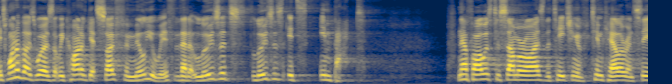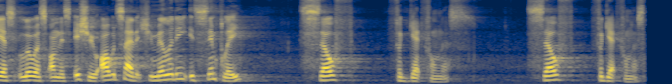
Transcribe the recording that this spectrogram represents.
It's one of those words that we kind of get so familiar with that it loses, loses its impact. Now, if I was to summarize the teaching of Tim Keller and C.S. Lewis on this issue, I would say that humility is simply self forgetfulness. Self forgetfulness.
